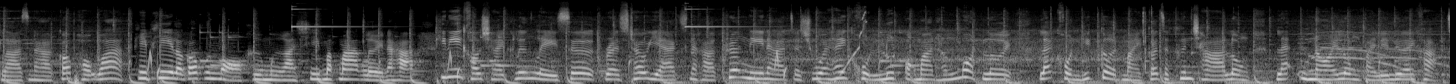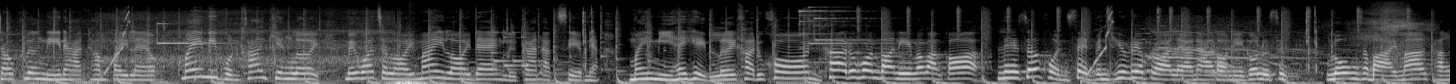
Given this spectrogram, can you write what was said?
กลาสนะคะ ก็เพราะว่าพี่ๆ แล้วก็คุณหมอคือมืออาชีพมากๆเลยนะคะ ที่นี่เขาใช้เครื่องเลเซอร์ r e s t a l Yax นะคะ เครื่องนี้นะคะจะช่วยให้ขนหลุดออกมาทั้งหมดเลย และขนที่เกิดใหม่ก็จะขึ้นช้าลง และน้อยลงไปเรื่อยๆ ค่ะ เจ้าเครื่องนี้นะคะทำไปแล้วไม่มีผลข้างเคียงเลย ไม่ว่าจะรอยไหม้รอยแดงหรือการอักเสบเนี่ยไม่มีให้เห็นเลยค่ะทุกคน ค่ะทุกคนตอนนี้มาบางก็เลเซอร์ขนเสร็จเป็นที่เรียบร้อยแล้วนะคะตอนนี้ก็รู้สึกโล่งสบายมากทั้ง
